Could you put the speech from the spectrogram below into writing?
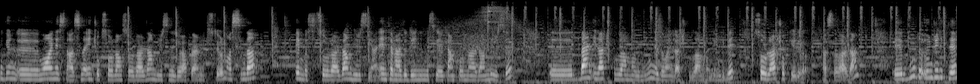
Bugün e, muayene esnasında en çok sorulan sorulardan birisine cevap vermek istiyorum. Aslında en basit sorulardan birisi yani en temelde değinilmesi gereken konulardan birisi. E, ben ilaç kullanmalı mıyım, ne zaman ilaç kullanmalıyım gibi sorular çok geliyor hastalardan. E, burada öncelikle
